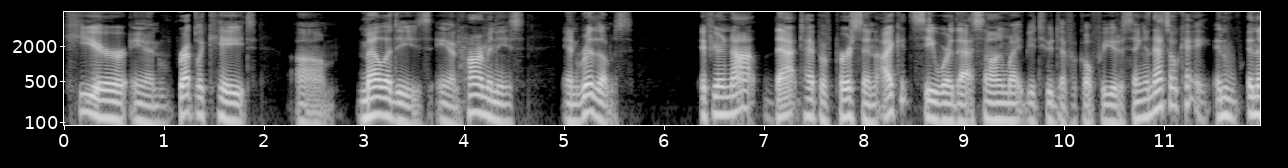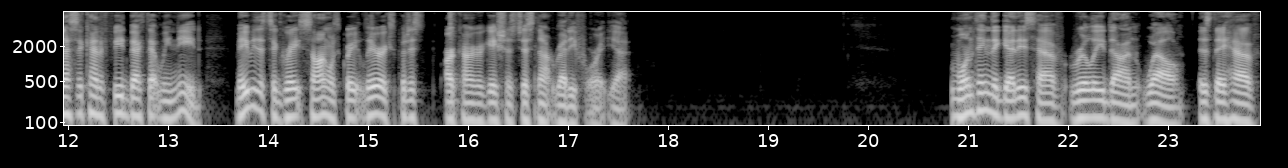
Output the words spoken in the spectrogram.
hear and replicate um, melodies and harmonies and rhythms. If you're not that type of person, I could see where that song might be too difficult for you to sing, and that's okay. And and that's the kind of feedback that we need. Maybe that's a great song with great lyrics, but our congregation is just not ready for it yet. One thing the Gettys have really done well is they have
